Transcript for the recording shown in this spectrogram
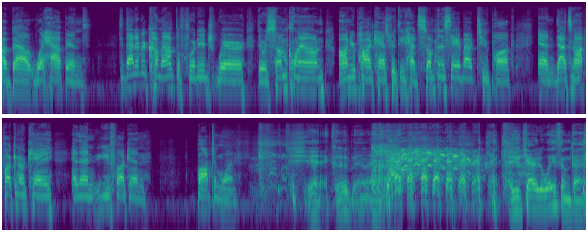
about what happened. Did that ever come out? The footage where there was some clown on your podcast with you had something to say about Tupac, and that's not fucking okay. And then you fucking bopped him one. Shit, it could have been. I get carried away sometimes.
